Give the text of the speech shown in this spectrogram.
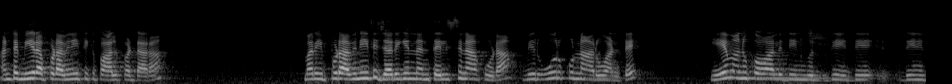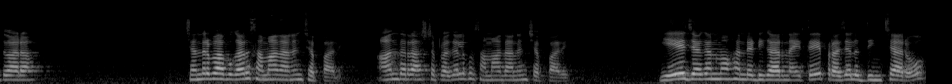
అంటే మీరు అప్పుడు అవినీతికి పాల్పడ్డారా? మరి ఇప్పుడు అవినీతి జరిగిందని తెలిసినా కూడా మీరు ఊరుకున్నారు అంటే ఏమనుకోవాలి దీని గురి- దీని ద్వారా? చంద్రబాబు గారు సమాధానం చెప్పాలి. ఆంధ్ర రాష్ట్ర ప్రజలకు సమాధానం చెప్పాలి. ఏ జగన్మోహన్ రెడ్డి గారినైతే ప్రజలు దించారో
